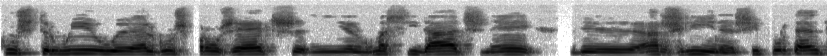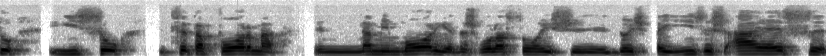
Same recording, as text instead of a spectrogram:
construiu eh, alguns projetos em algumas cidades né, de argelinas e, portanto, isso, de certa forma, na memória das relações dos países há esse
